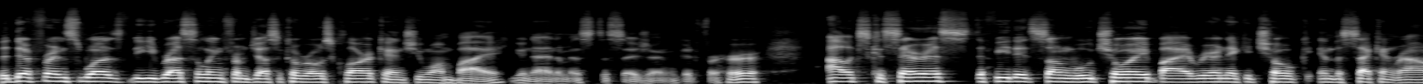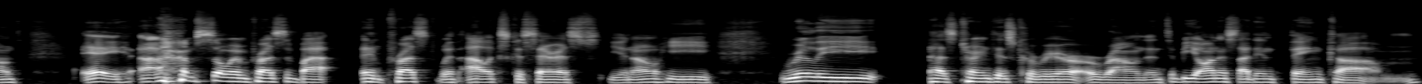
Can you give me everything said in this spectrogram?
the difference was the wrestling from Jessica Rose Clark, and she won by unanimous decision. Good for her. Alex Caceres defeated Sung Woo Choi by rear naked choke in the second round. Hey, I'm so impressive by impressed with Alex Caceres. You know, he really has turned his career around. And to be honest, I didn't think um,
